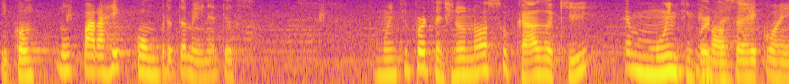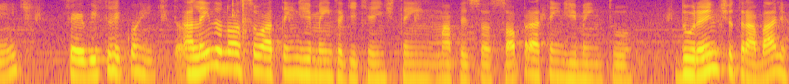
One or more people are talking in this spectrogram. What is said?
e como para recompra também, né, Teus? Muito importante. No nosso caso aqui, é muito O importante. nosso é recorrente, serviço recorrente. Então, Além do nosso atendimento aqui, que a gente tem uma pessoa só para atendimento durante o trabalho,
